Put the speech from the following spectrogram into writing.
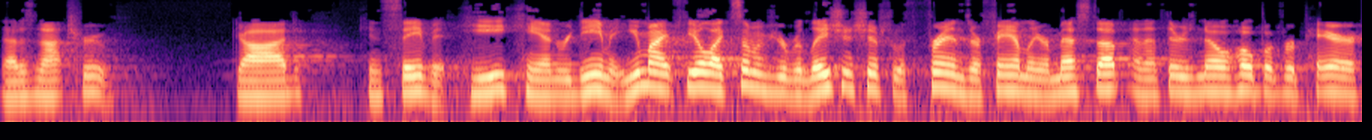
That is not true. God can save it, He can redeem it. You might feel like some of your relationships with friends or family are messed up and that there's no hope of repair.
